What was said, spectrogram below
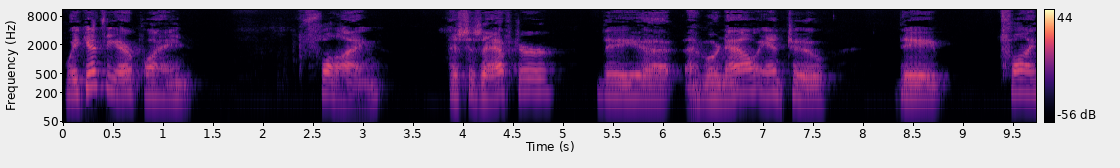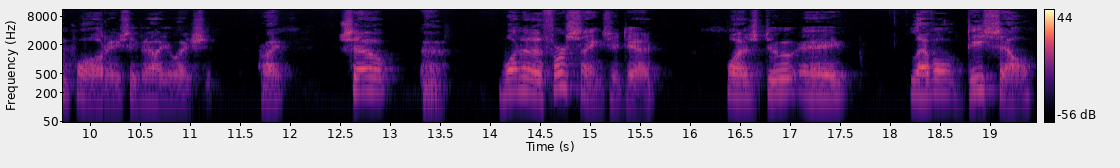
We get the airplane flying. This is after the, uh, we're now into the flying qualities evaluation, right? So, one of the first things you did was do a level decel,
